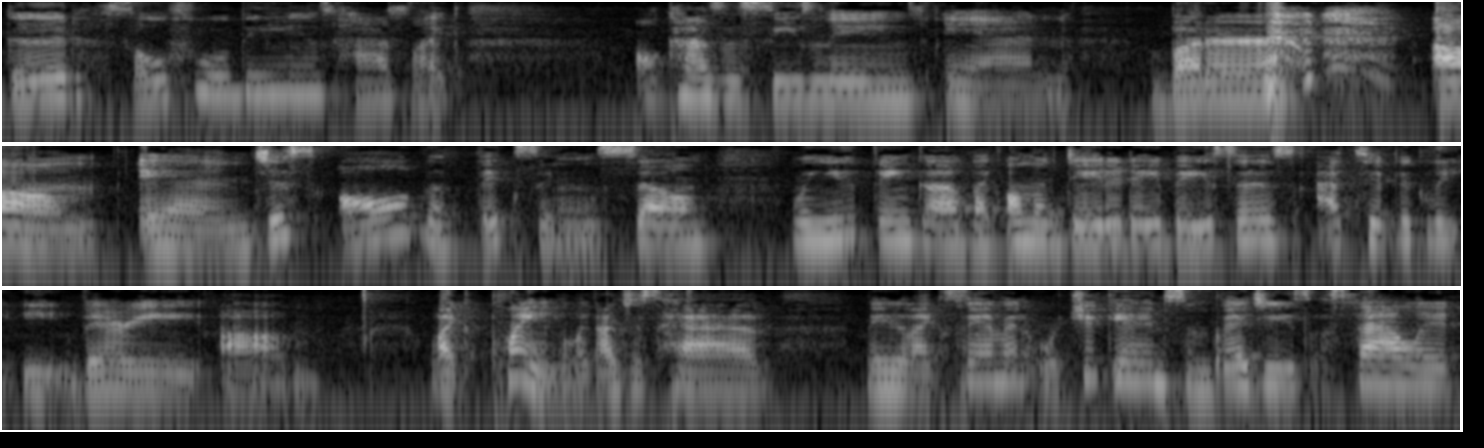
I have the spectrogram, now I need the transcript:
good soul food beans, has like all kinds of seasonings and butter um, and just all the fixings. So when you think of like on a day-to-day basis, I typically eat very um, like plain. Like I just have maybe like salmon or chicken, some veggies, a salad.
